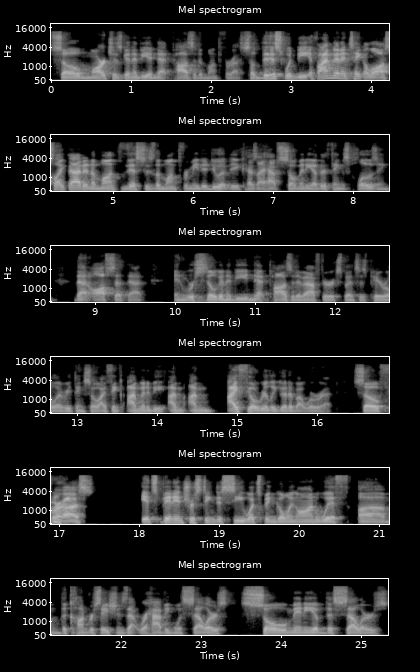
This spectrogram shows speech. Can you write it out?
So March is going to be a net positive month for us. So this would be if I'm going to take a loss like that in a month, this is the month for me to do it because I have so many other things closing that offset that and we're still going to be net positive after expenses, payroll, everything. So I think I'm going to be I'm I'm I feel really good about where we're at. So for us, it's been interesting to see what's been going on with um, the conversations that we're having with sellers. So many of the sellers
